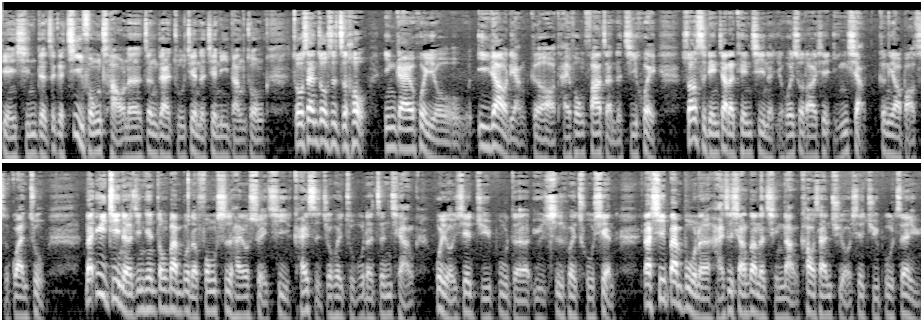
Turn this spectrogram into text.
典型的这个季风潮呢正在逐渐的建立当中。周三、周四之后应该会有一到两个哦台风发展的机会。双十连假的天气呢也会受到一些影响，更要保持关注。那预计呢，今天东半部的风势还有水汽开始就会逐步的增强，会有一些局部的雨势会出现。那西半部呢，还是相当的晴朗，靠山区有些局部阵雨，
